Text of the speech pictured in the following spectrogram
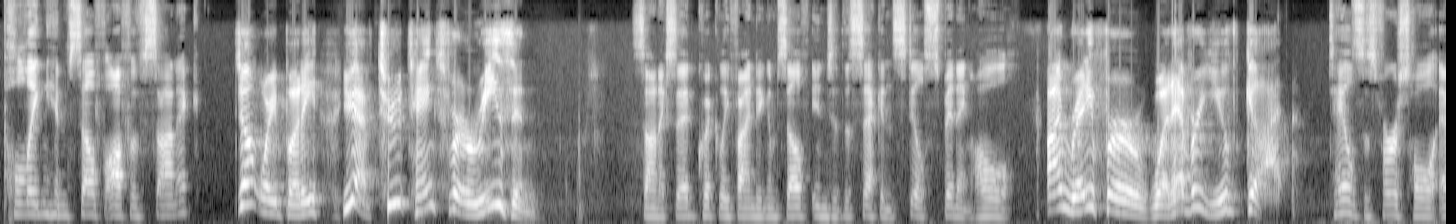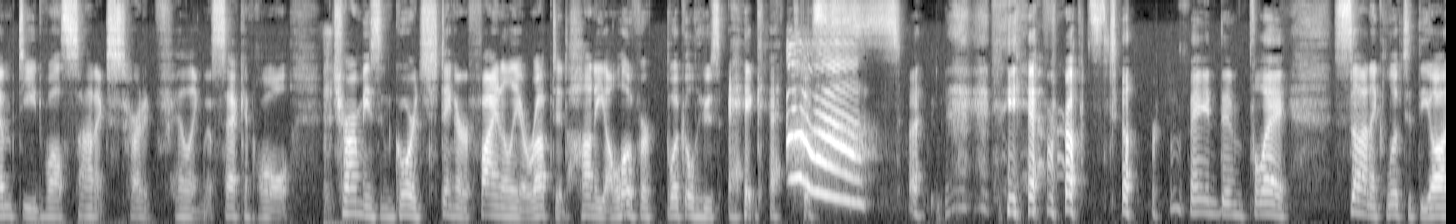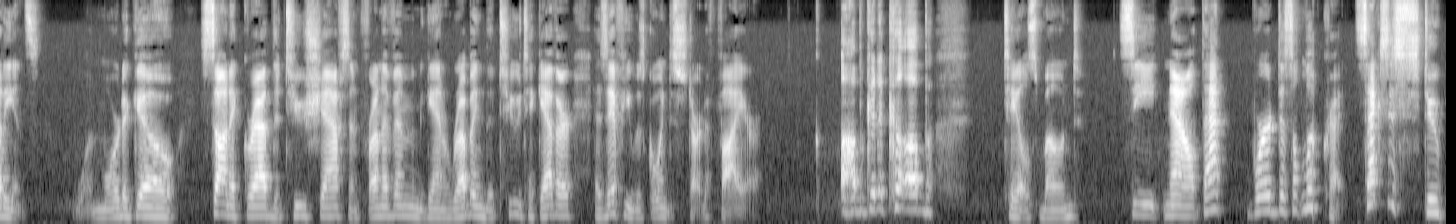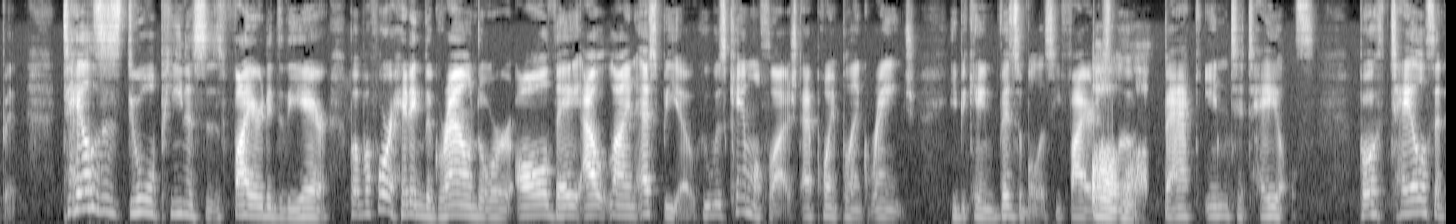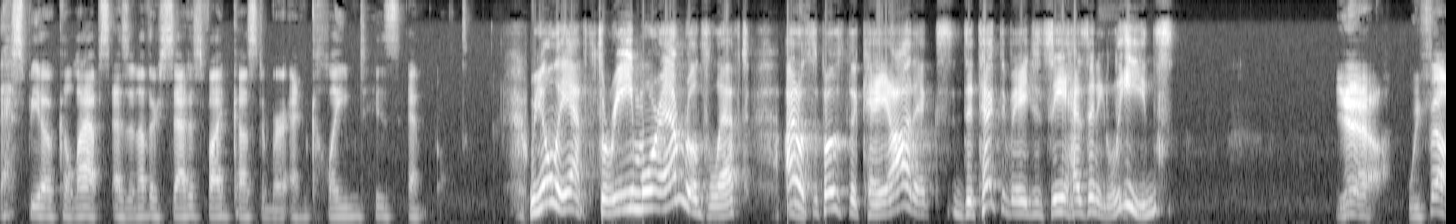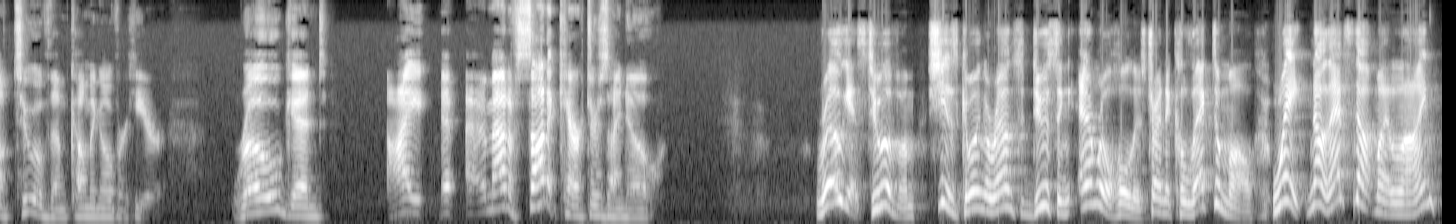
pulling himself off of Sonic. Don't worry, buddy. You have two tanks for a reason. Sonic said, quickly finding himself into the second still spinning hole. I'm ready for whatever you've got. Tails' first hole emptied while Sonic started filling the second hole. Charmy's engorged stinger finally erupted honey all over Boogaloo's egg at sight. The emerald still remained in play. Sonic looked at the audience. One more to go. Sonic grabbed the two shafts in front of him and began rubbing the two together as if he was going to start a fire. I'm gonna come, Tails moaned. See, now that word doesn't look right. Sex is stupid. Tails' dual penises fired into the air, but before hitting the ground or all they outline Espio, who was camouflaged at point blank range. He became visible as he fired his oh. load back into Tails. Both Tails and Espio collapsed as another satisfied customer and claimed his emerald. We only have three more emeralds left. I don't hmm. suppose the Chaotix Detective Agency has any leads. Yeah, we found two of them coming over here. Rogue and I I'm out of Sonic characters I know. Rogue has two of them. She is going around seducing emerald holders, trying to collect them all. Wait, no, that's not my line.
